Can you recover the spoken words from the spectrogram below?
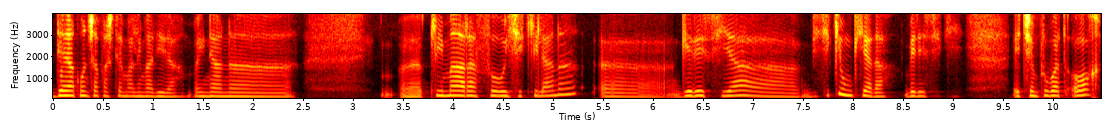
dena kontxapaste malima dira, baina uh, klima arazo ihekilan, uh, gerezia uh, biziki unkia da, bereziki. Etxemplu bat hor,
